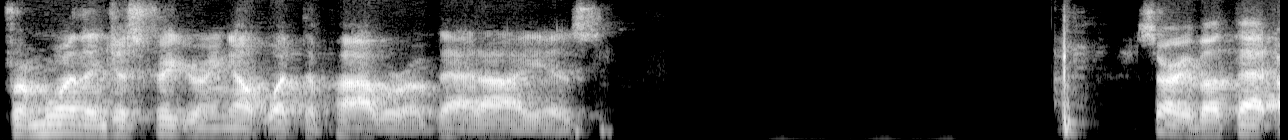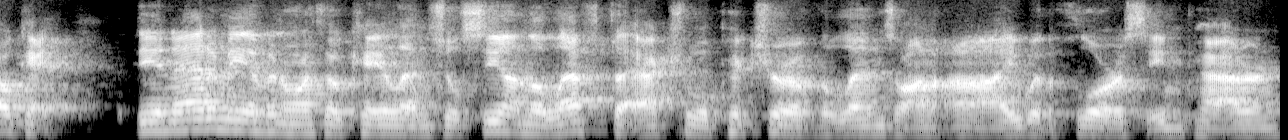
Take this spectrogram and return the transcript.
for more than just figuring out what the power of that eye is. Sorry about that. Okay, the anatomy of an ortho-K lens, you'll see on the left the actual picture of the lens on eye with a fluorescein pattern.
